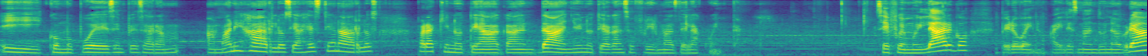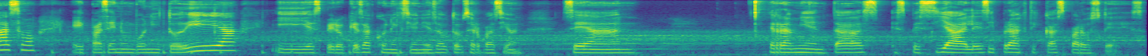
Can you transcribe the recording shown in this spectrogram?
y cómo puedes empezar a manejarlos y a gestionarlos para que no te hagan daño y no te hagan sufrir más de la cuenta. Se fue muy largo, pero bueno, ahí les mando un abrazo, eh, pasen un bonito día y espero que esa conexión y esa autoobservación sean herramientas especiales y prácticas para ustedes.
